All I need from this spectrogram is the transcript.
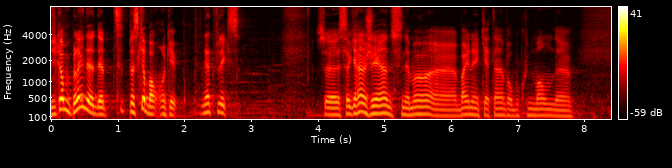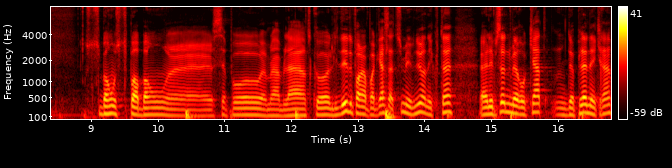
J'ai comme plein de, petites. Parce que bon, ok. Netflix. Ce, grand géant du cinéma, euh, bien inquiétant pour beaucoup de monde. euh, c'est-tu bon, c'est-tu pas bon, euh, je sais pas, euh, blabla. En tout cas, l'idée de faire un podcast là-dessus m'est venue en écoutant euh, l'épisode numéro 4 de Plein Écran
